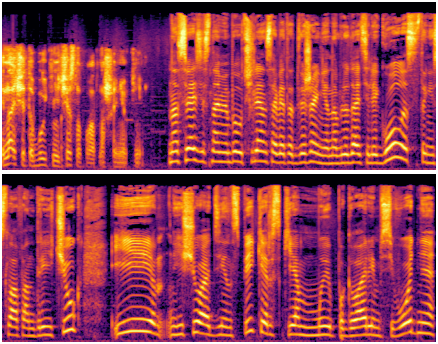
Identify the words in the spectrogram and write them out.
Иначе это будет нечестно по отношению к ним. На связи с нами был член Совета движения наблюдателей «Голос» Станислав Андрейчук и еще один спикер, с кем мы поговорим сегодня,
